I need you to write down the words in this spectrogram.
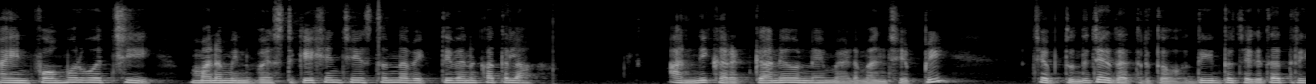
ఆ ఇన్ఫార్మర్ వచ్చి మనం ఇన్వెస్టిగేషన్ చేస్తున్న వ్యక్తి వెనకతల అన్నీ కరెక్ట్గానే ఉన్నాయి మేడం అని చెప్పి చెప్తుంది జగదాత్రితో. దీంతో జగదాత్రి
